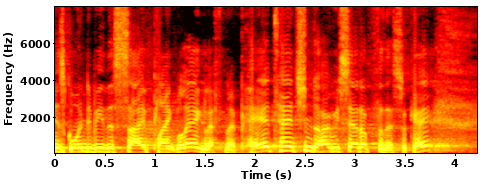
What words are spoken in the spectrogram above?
is going to be the side plank leg lift. Now pay attention to how we set up for this, okay?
